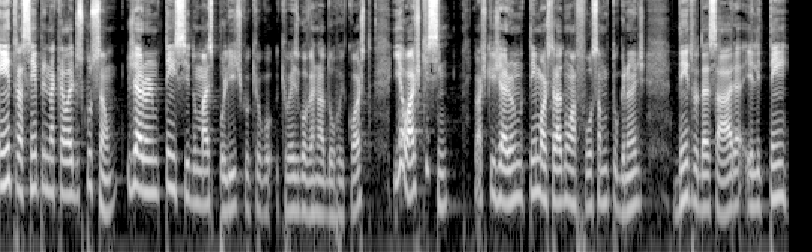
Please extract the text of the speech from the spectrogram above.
entra sempre naquela discussão. Jerônimo tem sido mais político que o, o ex-governador Rui Costa? E eu acho que sim. Eu acho que Jerônimo tem mostrado uma força muito grande dentro dessa área. Ele tem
